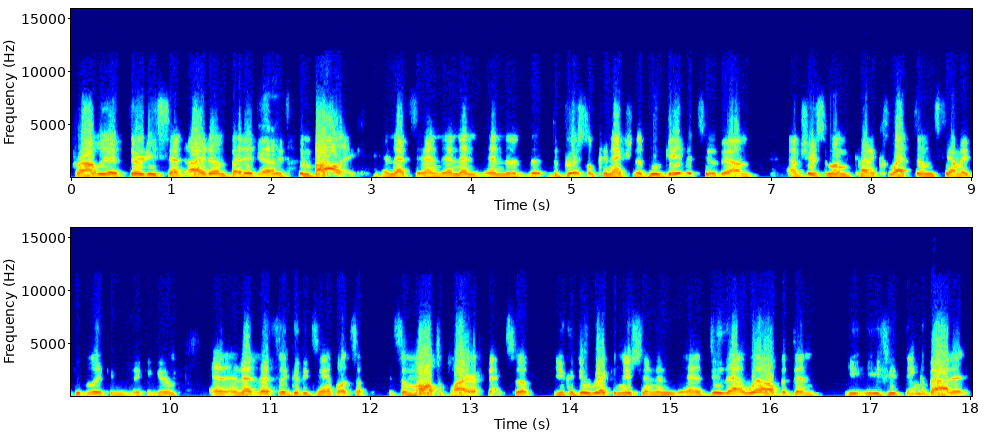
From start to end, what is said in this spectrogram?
probably a 30 cent item, but it's, yeah. it's symbolic. And that's, and, and then, and the, the, the, personal connection of who gave it to them I'm sure some of them kind of collect them, see how many people they can they can give them, and, and that, that's a good example. It's a it's a multiplier effect. So you could do recognition and, and do that well, but then you, if you think about it,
